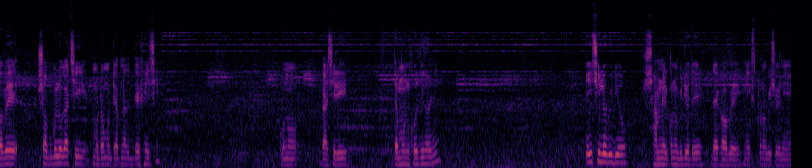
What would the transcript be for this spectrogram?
তবে সবগুলো গাছই মোটামুটি আপনাদের দেখিয়েছি। কোনো গাছেরই তেমন ক্ষতি হয়নি। এই ছিল ভিডিও। সামনের কোনো ভিডিওতে দেখা হবে নেক্সট কোনো বিষয় নিয়ে,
